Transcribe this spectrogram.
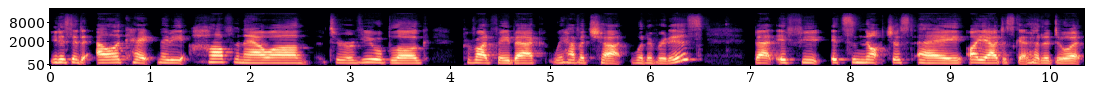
You just need to allocate maybe half an hour to review a blog, provide feedback. We have a chat, whatever it is. But if you, it's not just a, oh yeah, I'll just get her to do it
